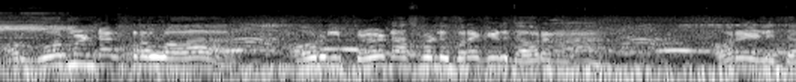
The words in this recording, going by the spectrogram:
ಅವ್ರು ಗೌರ್ಮೆಂಟ್ ಡಾಕ್ಟರ್ ಅಲ್ವಾ? ಅವ್ರು ಇಲ್ಲಿ ಪ್ರೈವೇಟ್ ಹಾಸ್ಪಿಟ್ಲಿಗೆ ಬರೋಕೆ ಹೇಳಿದ್ದು ಅವ್ರೇನಾ? ಅವರೇ ಹೇಳಿದ್ದ?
